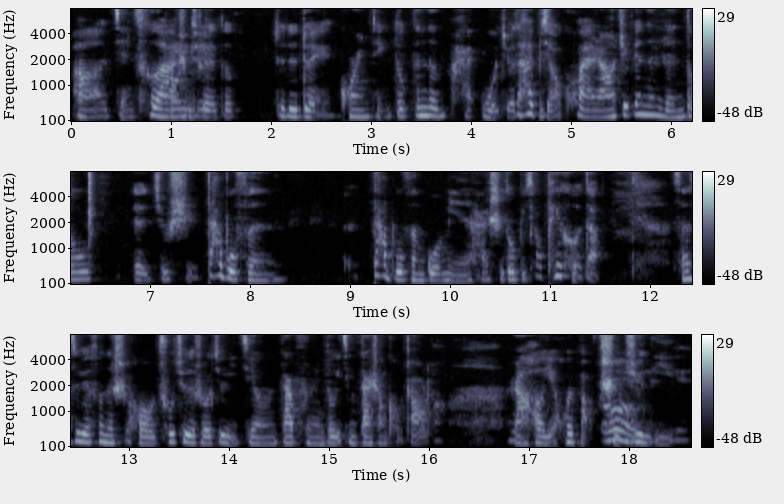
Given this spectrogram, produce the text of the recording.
啊检测啊什么之类的。对对对，quarantine 都跟的还，我觉得还比较快。然后这边的人都，呃，就是大部分，大部分国民还是都比较配合的。三四月份的时候出去的时候就已经大部分人都已经戴上口罩了，然后也会保持距离，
